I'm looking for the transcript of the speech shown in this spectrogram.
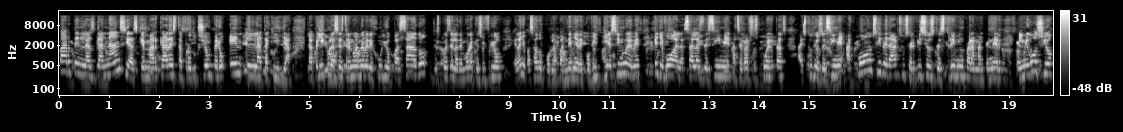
parte en las ganancias que marcara esta producción, pero en la taquilla. La película se estrenó el 9 de julio pasado, después de la demora que sufrió el año pasado por la pandemia de COVID-19, que llevó a las salas de cine a cerrar sus puertas, a estudios de cine a considerar sus servicios de streaming para mantener el negocio.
